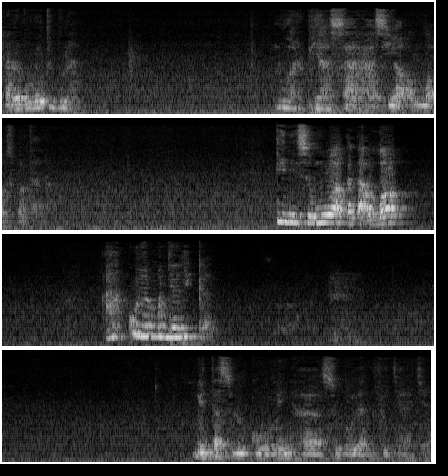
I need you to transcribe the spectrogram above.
Karena bumi itu bulat. Luar biasa rahasia Allah SWT. Ini semua kata Allah Aku yang menjadikan Litasluku minha subulan fijaja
